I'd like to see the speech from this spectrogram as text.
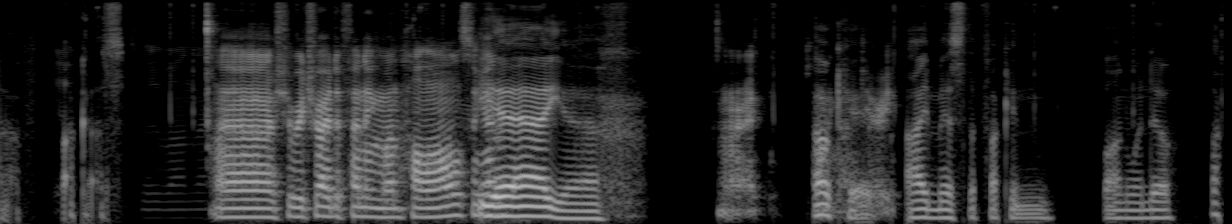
Oh, fuck us. Uh, should we try defending one halls again? Yeah, yeah. Alright. Okay. I missed the fucking spawn window. Fuck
